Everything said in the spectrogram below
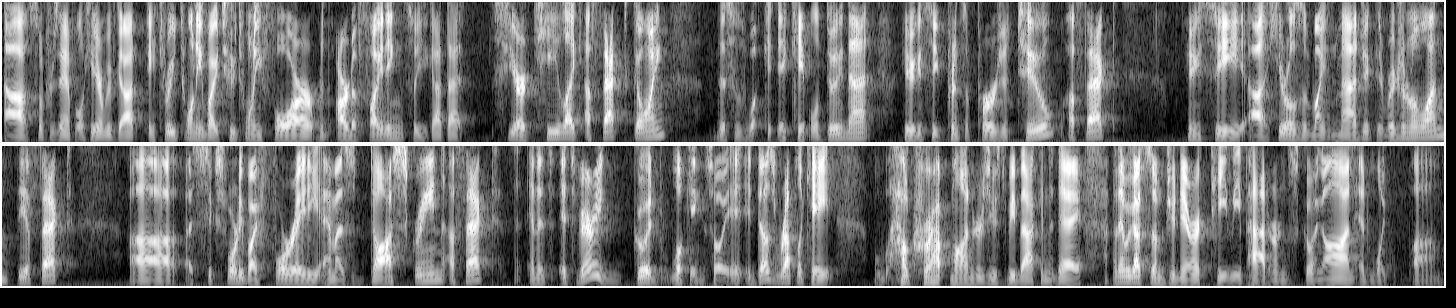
Uh, so for example here we've got a 320 by 224 with art of fighting so you got that crt like effect going. This is what it's capable of doing that here you can see Prince of Persia 2 effect. Here you can see uh, Heroes of Might and Magic, the original one, the effect. Uh, a 640 by 480 MS DOS screen effect, and it's it's very good looking. So it, it does replicate how crap monitors used to be back in the day. And then we got some generic TV patterns going on, and like um,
